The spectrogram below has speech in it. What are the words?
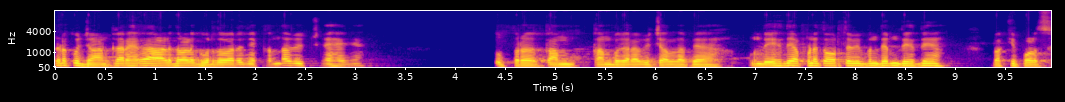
ਜਿਹੜਾ ਕੋਈ ਜਾਣਕਾਰ ਹੈਗਾ ਆਲੇ ਦੁਆਲੇ ਗੁਰਦੁਆਰੇ ਦੀਆਂ ਕੰਧਾਂ ਵੀ ਉੱਚੀਆਂ ਹੈਗੀਆਂ। ਉੱਪਰ ਕੰਮ ਕੰਮ ਵਗੈਰਾ ਵੀ ਚੱਲਦਾ ਪਿਆ। ਹੁਣ ਦੇਖਦੇ ਆਪਣੇ ਤੌਰ ਤੇ ਵੀ ਬੰਦੇ ਨੂੰ ਦੇਖਦੇ ਆ ਬਾਕੀ ਪੁਲਿਸ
